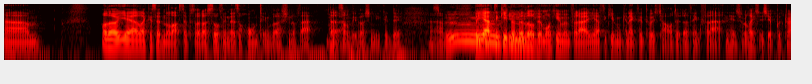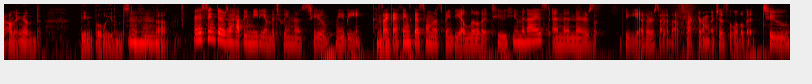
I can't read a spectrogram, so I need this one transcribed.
Um, although, yeah, like I said in the last episode, I still think there's a haunting version of that that Yeah. zombie version you could do. Um, but you have to keep him a little bit more human for that. You have to keep him connected to his childhood, I think, for that, and his relationship with drowning and being bullied and stuff Mhm. like that. I just think there's a happy medium between those two, maybe. Because, Mhm. like, I think this one was maybe a little bit too humanized, and then there's the other side of that spectrum, which is a little bit too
